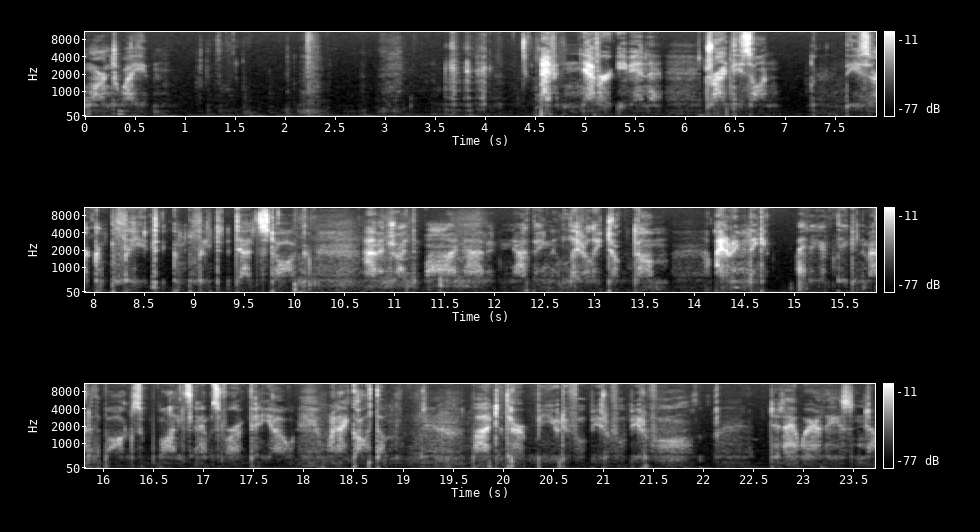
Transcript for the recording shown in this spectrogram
Orange White. I've never even tried these on. These are complete, complete dead stock. Haven't tried them on, haven't nothing. Literally took them. I don't even think I think I've taken them out of the box once and it was for a video when I got them. But they're beautiful, beautiful, beautiful. Did I wear No,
